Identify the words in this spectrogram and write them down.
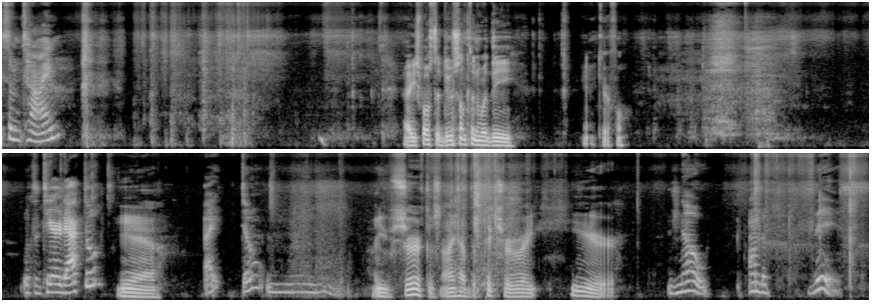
some time. Are you supposed to do something with the... Yeah, careful. With the pterodactyl? Yeah. I don't know. Are you sure? Because I have the picture right here. No, on the this.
